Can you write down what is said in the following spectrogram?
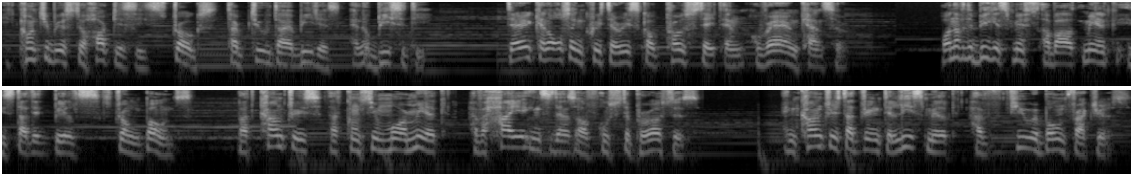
It contributes to heart disease, strokes, type 2 diabetes and obesity. Dairy can also increase the risk of prostate and ovarian cancer. One of the biggest myths about milk is that it builds strong bones, but countries that consume more milk have a higher incidence of osteoporosis, and countries that drink the least milk have fewer bone fractures.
